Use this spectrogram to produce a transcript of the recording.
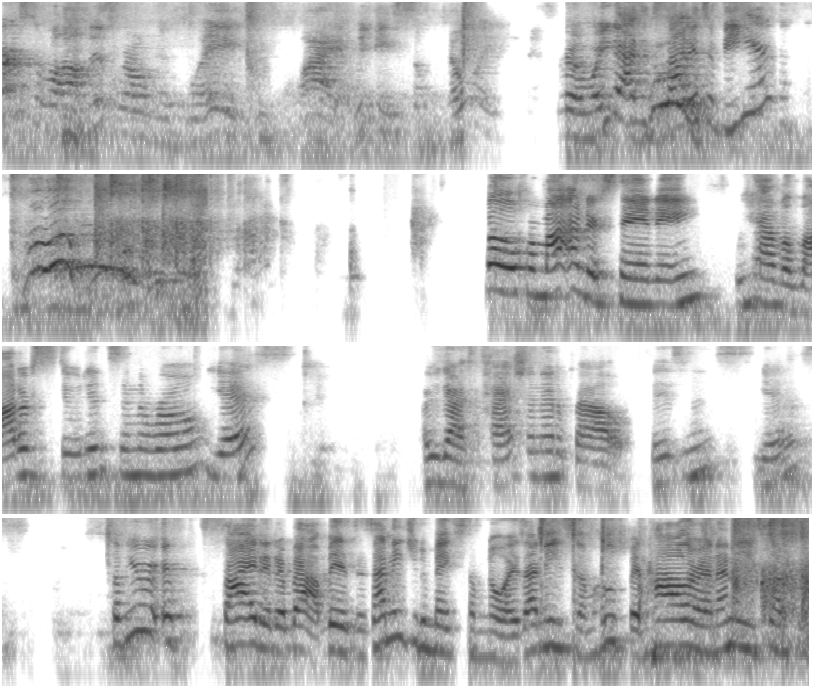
First of all, this room is way too quiet. We need some noise in this room. Were you guys excited to be here? So from my understanding, we have a lot of students in the room, yes? Are you guys passionate about business? Yes. So if you're excited about business, I need you to make some noise. I need some hoop and holler and I need something.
